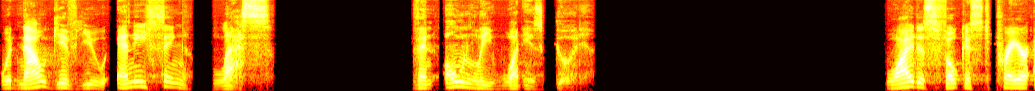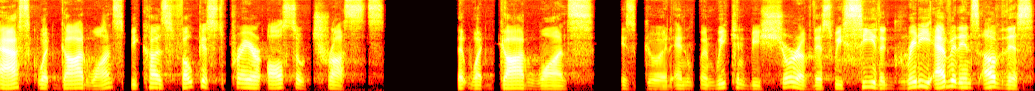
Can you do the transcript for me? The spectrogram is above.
would now give you anything less than only what is good. Why does focused prayer ask what God wants? Because focused prayer also trusts that what God wants is good. And when we can be sure of this, we see the gritty evidence of this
